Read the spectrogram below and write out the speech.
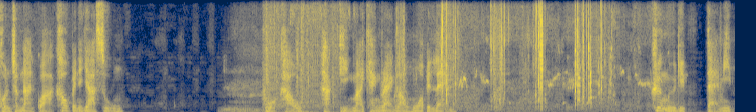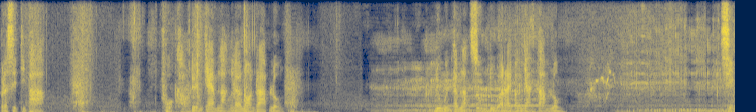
คนชำนาญกว่าเข้าไปในหญ้าสูง พวกเขาหักกิ่งไม้แข็งแรงเหลาหัวเป็นแหลม เครื่องมือดิบแต่มีประสิทธิภาพ พวกเขาเดินแก้มหลังแล้วนอนราบลง ดูเหมือนกำลังซุ่มดูอะไรบางอย่างตามลม เสียง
